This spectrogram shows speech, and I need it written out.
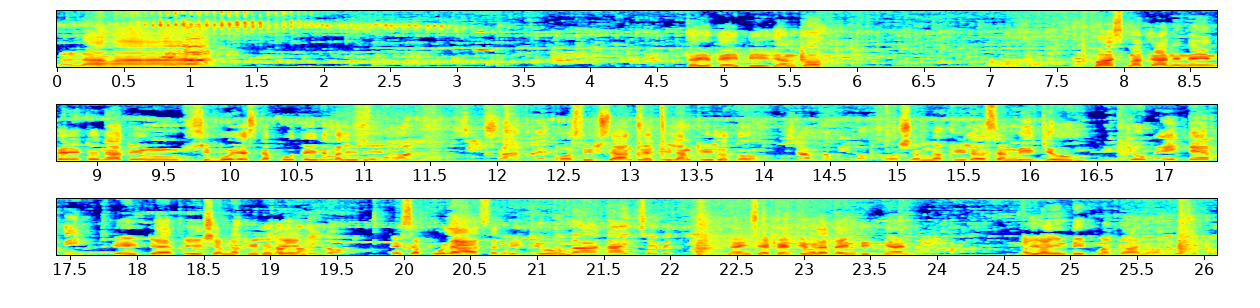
Salamat. Ito yung kaibigan ko. Ah. Boss, magkano na yung ganito nating sibuyas na puti na maliliit? Small, 600. O, 600. Ilang kilo to? Siyam na kilo. O, siyam na kilo. Sa medium, Medium, 830. 830. Siyam na kilo Siyam din. na kilo. Eh, sa pula, sa medium, Wala, 970. 970. Wala tayong big niyan. Ayun, yung big, magkano? Meron din po,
